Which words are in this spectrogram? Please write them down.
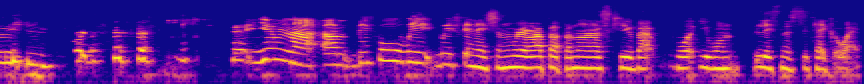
Please. Yumna, um, before we, we finish and we wrap up and I ask you about what you want listeners to take away.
